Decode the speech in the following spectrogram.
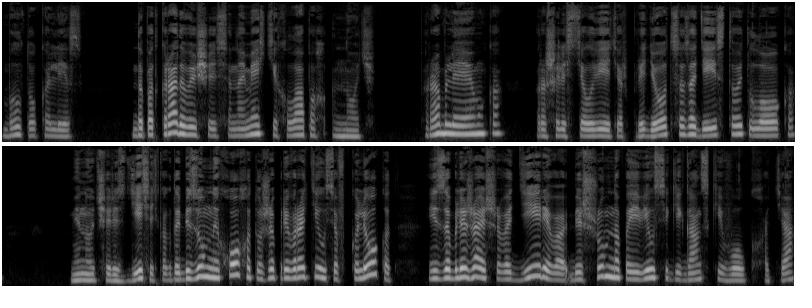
был только лес, да подкрадывающаяся на мягких лапах ночь. «Проблемка», — прошелестел ветер, — «придется задействовать лока». Минут через десять, когда безумный хохот уже превратился в клёкот, из-за ближайшего дерева бесшумно появился гигантский волк, хотя,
